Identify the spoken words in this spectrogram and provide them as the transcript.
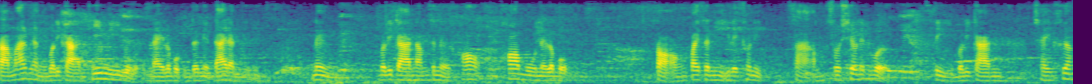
สามารถแบ่งบริการที่มีอยู่ในระบบอินเทอร์เน็ตได้ดังนี้ 1. บริการนำเสนอข้อข้อมูลในระบบ 2. ไปรษณีย์อิเล็กทรอนิกส์ 3. Social Network 4. บริการใช้เครื่อง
